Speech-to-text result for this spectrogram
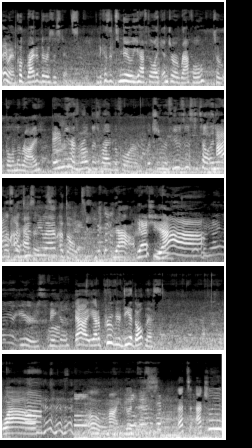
Anyway, it's called Ride of the Resistance. And because it's new, you have to like enter a raffle to go on the ride. Amy has rode this ride before, but she refuses to tell any of I'm us what a happened. Disneyland adult. Yeah. Yeah, she Yeah. But you're not even wearing your ears, faker. Yeah, you gotta prove your de-adultness. Wow. oh my goodness. That's actually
